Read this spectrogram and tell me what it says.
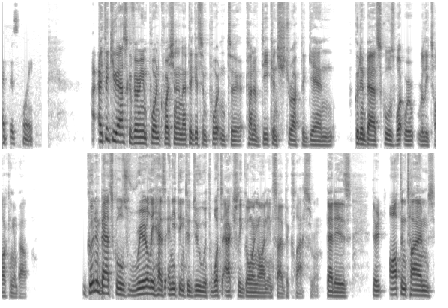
at this point? I think you ask a very important question, and I think it's important to kind of deconstruct again good and bad schools, what we're really talking about. Good and bad schools rarely has anything to do with what's actually going on inside the classroom. That is, there oftentimes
